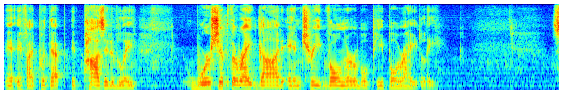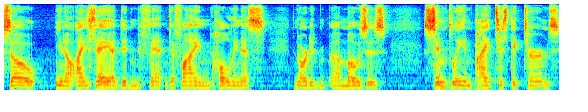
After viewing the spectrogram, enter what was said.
If I put that positively, worship the right God and treat vulnerable people rightly. So, you know, Isaiah didn't define holiness nor did uh, Moses, simply in pietistic terms.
